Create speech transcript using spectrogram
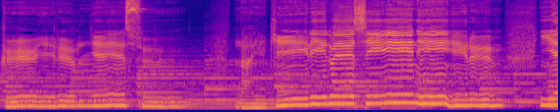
그 이름 예수. 나의 길이 되신 이름 예수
